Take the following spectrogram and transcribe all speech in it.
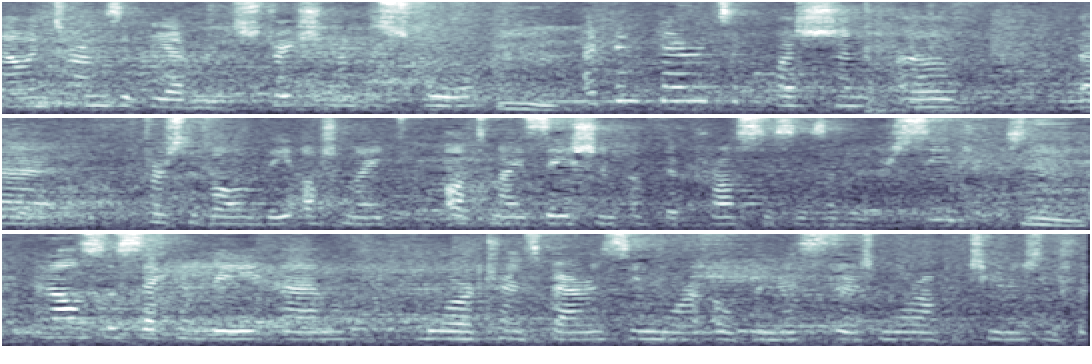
Now in terms of the administration of the school I think there it's a question of uh, first of all, the automation of the processes and the procedures. And also, secondly, um, more transparency, more openness. There's more opportunity for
